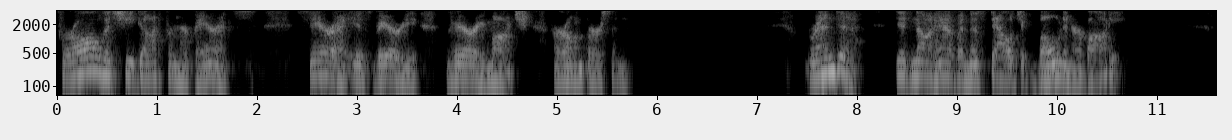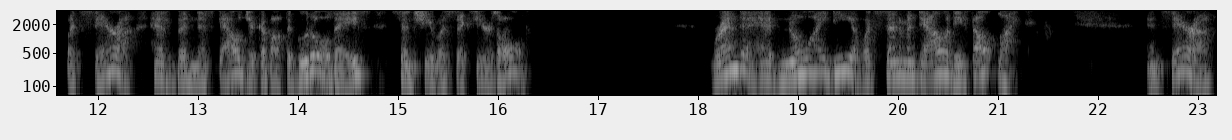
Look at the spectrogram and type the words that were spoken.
For all that she got from her parents, Sarah is very, very much her own person. Brenda did not have a nostalgic bone in her body. But Sarah has been nostalgic about the good old days since she was six years old. Brenda had no idea what sentimentality felt like. And Sarah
